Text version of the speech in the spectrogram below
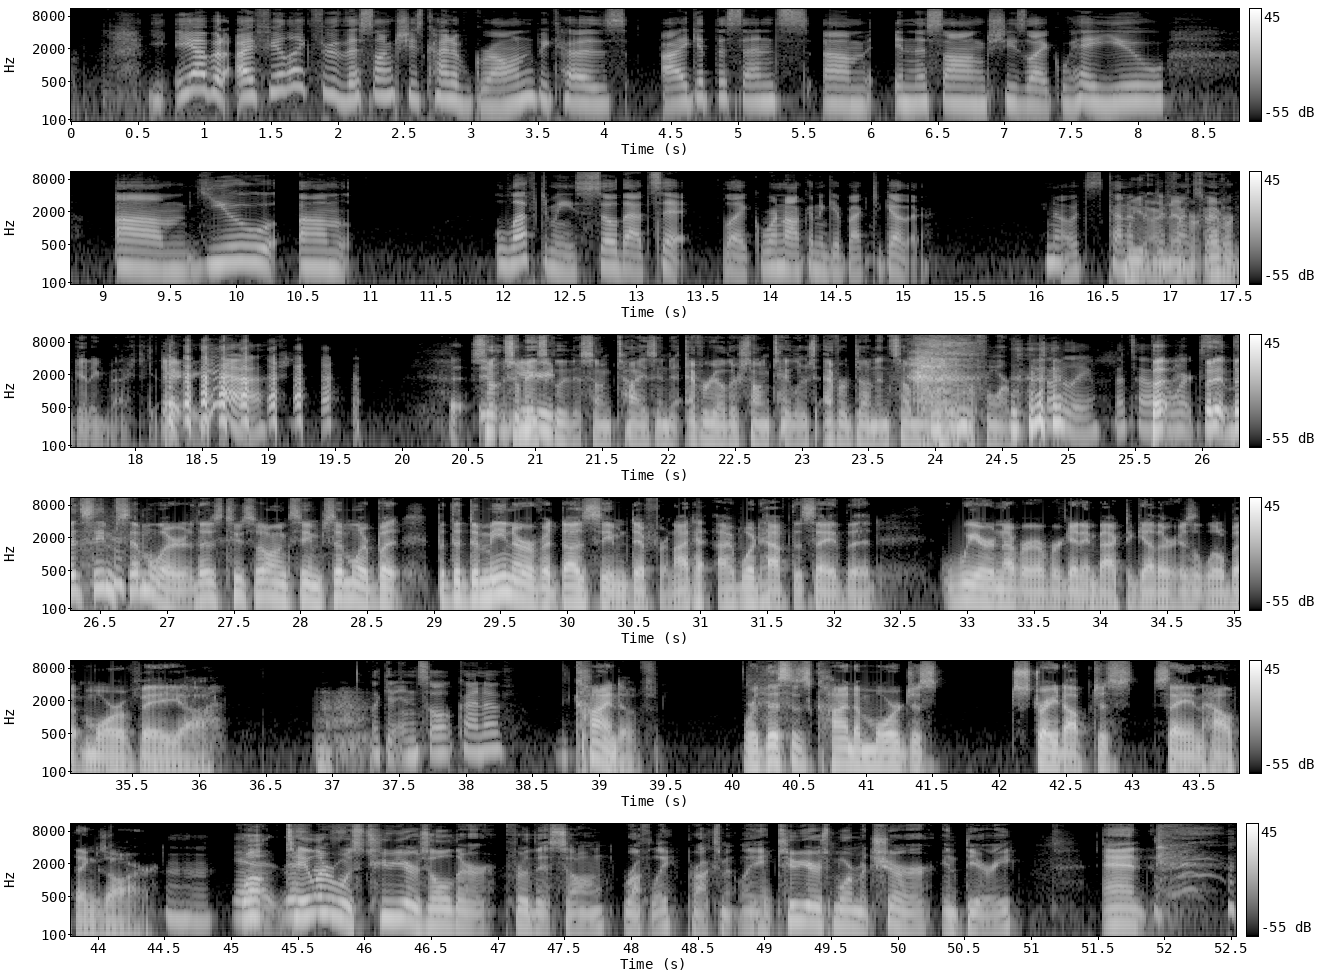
Yeah, but I feel like through this song she's kind of grown because I get the sense um in this song she's like, "Hey, you um you um left me, so that's it. Like we're not going to get back together." You know, it's kind of we a are different never sort ever of getting back together. Yeah. So, so basically, this song ties into every other song Taylor's ever done in some way, shape, or form. totally. That's how but it works. but it but seems similar. Those two songs seem similar, but but the demeanor of it does seem different. I'd I would have to say that we are never ever getting back together is a little bit more of a uh, like an insult kind of. kind of where this is kind of more just straight up just saying how things are. Yeah, well, Taylor was- was two years older for this song, roughly, approximately. Two years more mature in theory. And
